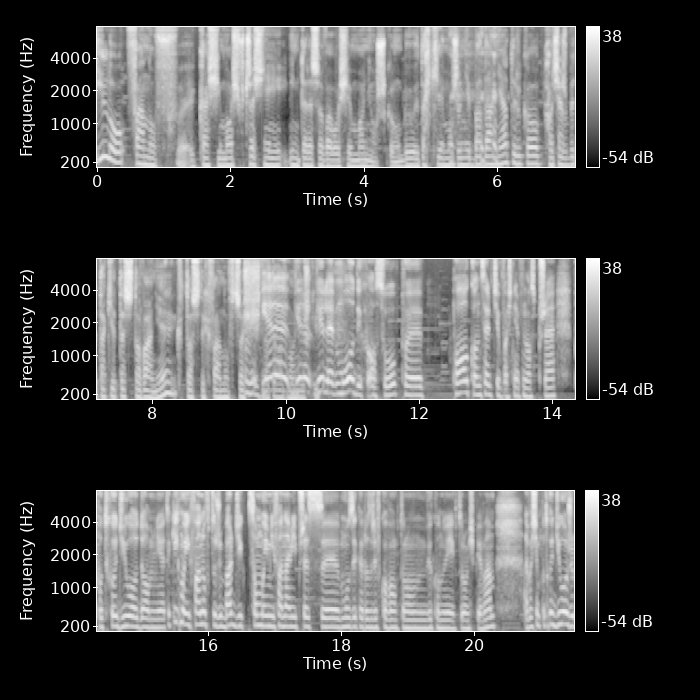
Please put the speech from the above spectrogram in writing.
Ilu fanów e, Kasi Moś wcześniej interesowało się Moniuszką? Były takie może nie badania, tylko chociażby takie testowanie? Kto z tych fanów coś wiele, na temat wiele, Moniuszki? wiele młodych osób y, po koncercie właśnie w Nosprze podchodziło do mnie, takich moich fanów, którzy bardziej są moimi fanami przez y, muzykę rozrywkową, którą wykonuję, którą śpiewam, ale właśnie podchodziło, że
